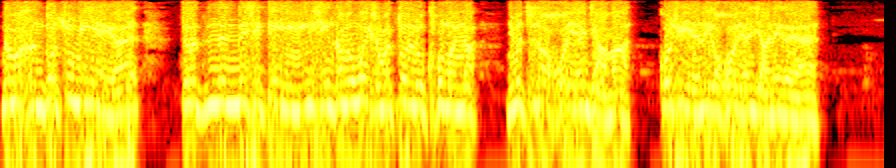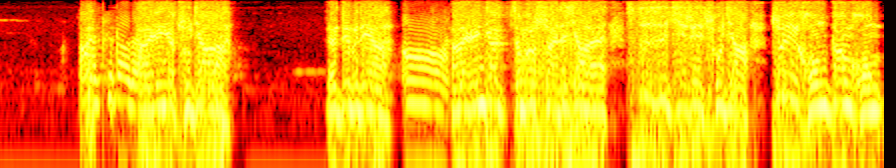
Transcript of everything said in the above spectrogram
那么很多著名演员的那那些电影明星，他们为什么遁入空门呢？你们知道霍元甲吗？过去演那个霍元甲那个人。啊，知道的。啊，人家出家了，呃，对不对啊？哦。啊，人家怎么甩得下来？四十几岁出家，最红当红，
